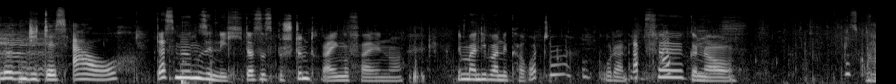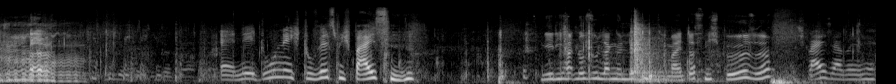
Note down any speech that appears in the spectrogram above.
Mögen die das auch? Das mögen sie nicht. Das ist bestimmt reingefallen. Nur. Nimm mal lieber eine Karotte oder einen Apfel. Genau. äh, nee, du nicht. Du willst mich beißen. Nee, die hat nur so lange Lippen. Die meint das nicht böse. Ich weiß aber.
